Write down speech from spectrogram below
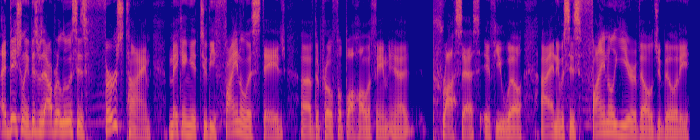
Additionally, this was Albert Lewis's first time making it to the finalist stage of the Pro Football Hall of Fame uh, process, if you will, uh, and it was his final year of eligibility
